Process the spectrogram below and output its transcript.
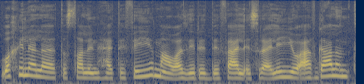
وخلال اتصال هاتفي مع وزير الدفاع الإسرائيلي يوآف جالنت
